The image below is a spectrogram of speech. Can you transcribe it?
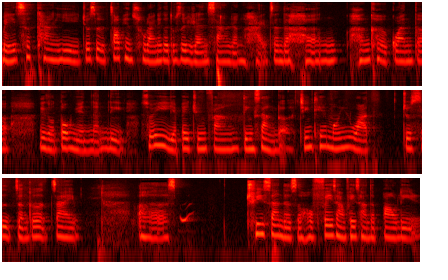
每一次抗议，就是照片出来，那个都是人山人海，真的很很可观的那种动员能力，所以也被军方盯上了。今天蒙语瓦就是整个在呃驱散的时候，非常非常的暴力，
